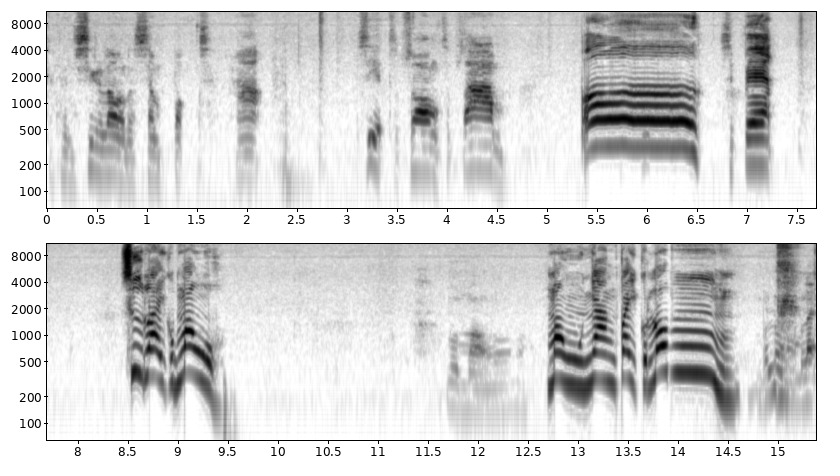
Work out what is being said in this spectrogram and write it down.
ก็เป็นชื่อเราน่ะซัมปอกห้า สิบสิบสองสิบสามเออสิบแปดซื้อไรก็เมา บ่เมาเมาย่างไปก็ล้ม บ่ลงแล้ว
